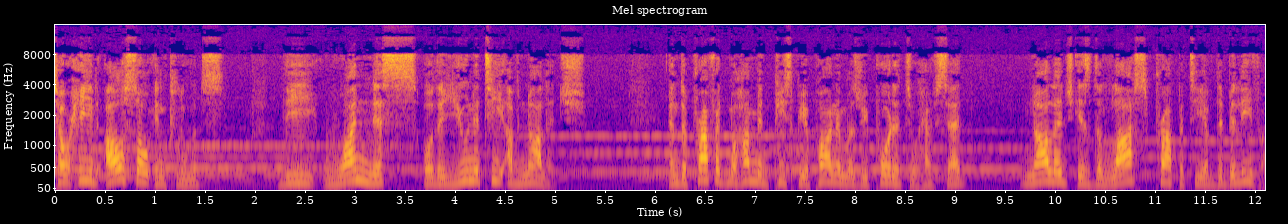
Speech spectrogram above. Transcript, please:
Tawheed also includes the oneness or the unity of knowledge. And the Prophet Muhammad, peace be upon him, was reported to have said, Knowledge is the lost property of the believer.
